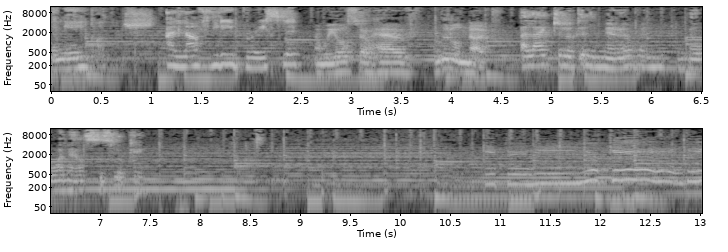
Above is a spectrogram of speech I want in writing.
A nail polish. A lovely bracelet. And we also have a little note. I like to look in the mirror when no one else is looking. कितनी अकेली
